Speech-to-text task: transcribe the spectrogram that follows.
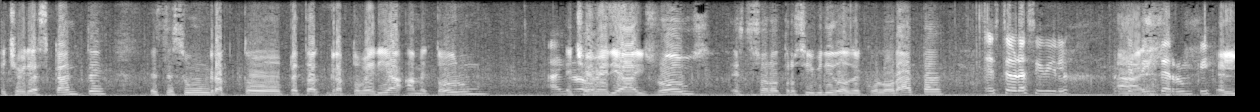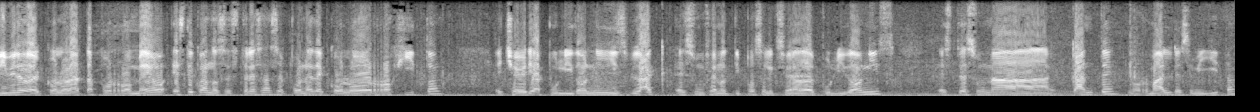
Echeveria Scante. Este es un Graptopeta- Graptoveria Ametorum. Ay, Echeveria Ice Rose. Estos son otros híbridos de Colorata. Rose. Este ahora sí dilo. Ah, te interrumpí. El híbrido de colorata por Romeo. Este cuando se estresa se pone de color rojito. Echeveria pulidonis black. Es un fenotipo seleccionado de pulidonis. Este es una cante normal de semillita.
